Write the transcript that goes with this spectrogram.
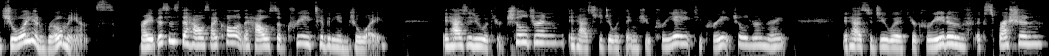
joy and romance right? This is the house, I call it the house of creativity and joy. It has to do with your children, it has to do with things you create. You create children, right? It has to do with your creative expression.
